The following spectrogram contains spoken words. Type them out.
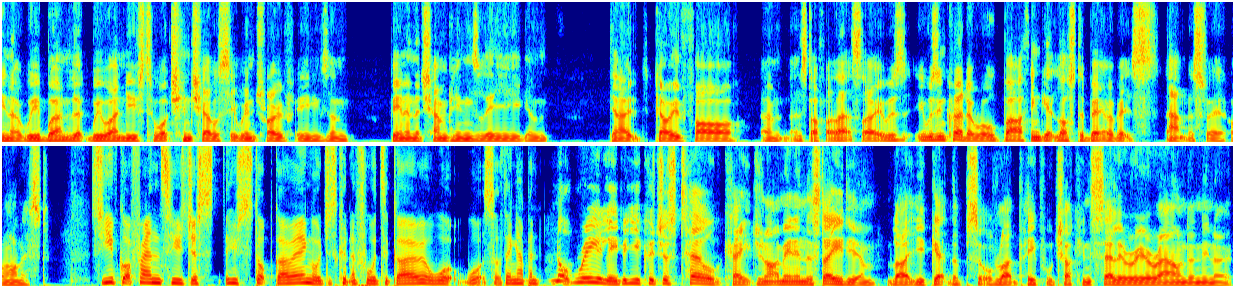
you know, we weren't look- we weren't used to watching Chelsea win trophies and being in the Champions League and you know going far and, and stuff like that. So it was it was incredible, but I think it lost a bit of its atmosphere. I'm honest. So you've got friends who just who stopped going or just couldn't afford to go, or what what sort of thing happened? Not really, but you could just tell, Kate. Do you know what I mean? In the stadium, like you get the sort of like people chucking celery around, and you know,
